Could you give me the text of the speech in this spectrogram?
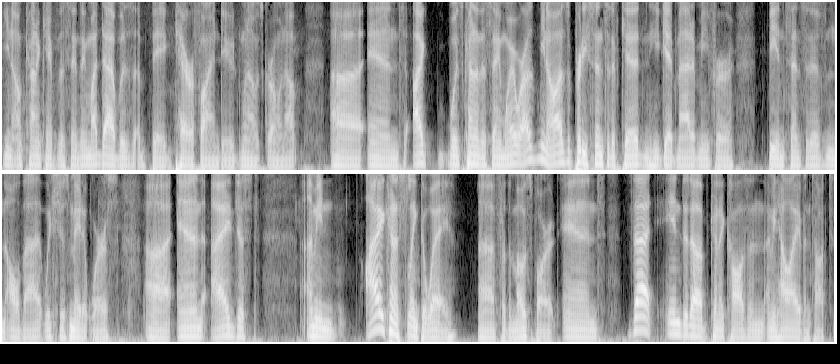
you know kind of came from the same thing. My dad was a big terrifying dude when I was growing up. Uh, and I was kind of the same way where I was, you know, I was a pretty sensitive kid and he'd get mad at me for being sensitive and all that, which just made it worse. Uh, and I just, I mean, I kind of slinked away uh, for the most part, and that ended up kind of causing. I mean, how I even talked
